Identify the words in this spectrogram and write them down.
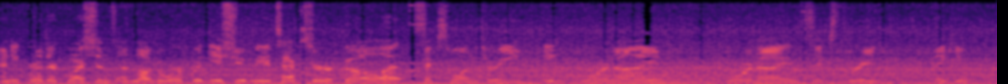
Any further questions, I'd love to work with you. Shoot me a text or a call at 613-849-4963. Thank you.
